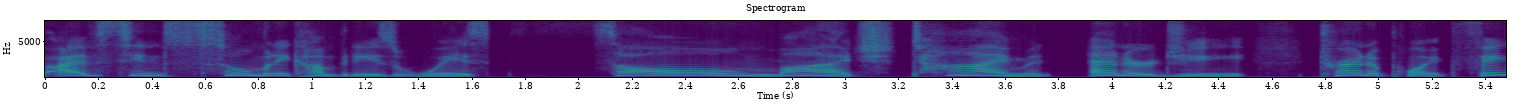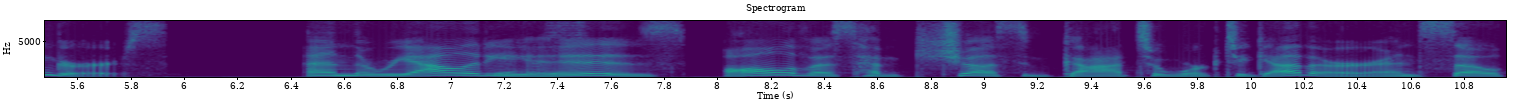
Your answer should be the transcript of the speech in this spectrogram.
I've seen so many companies waste so much time and energy trying to point fingers. And the reality yes. is all of us have just got to work together. And so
